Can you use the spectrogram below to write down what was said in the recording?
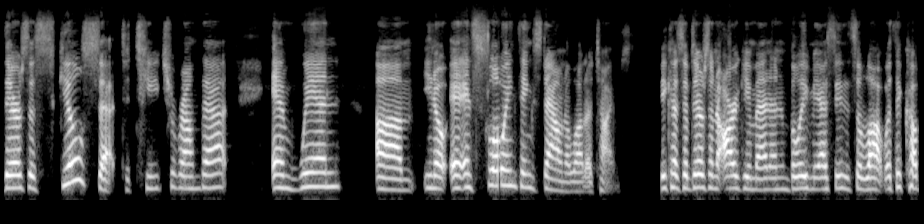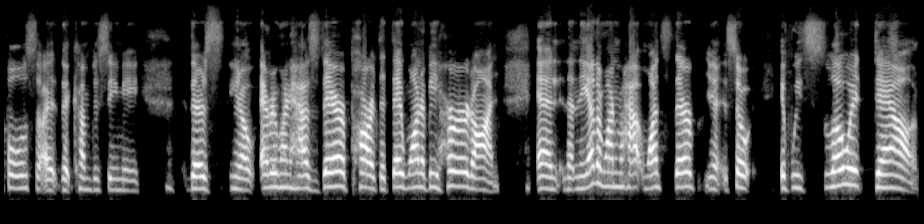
there's a skill set to teach around that. And when, um, you know, and, and slowing things down a lot of times. Because if there's an argument, and believe me, I see this a lot with the couples I, that come to see me, there's you know everyone has their part that they want to be heard on and then the other one ha- wants their you know, so if we slow it down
